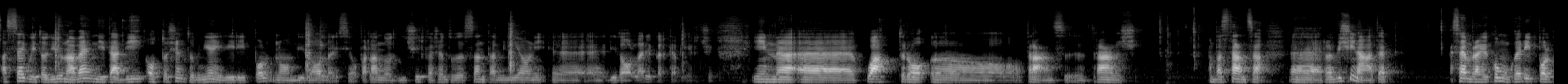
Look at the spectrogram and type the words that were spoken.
a seguito di una vendita di 800 milioni di Ripple, non di dollari, stiamo parlando di circa 160 milioni eh, di dollari per capirci, in eh, quattro trans, tranche abbastanza ravvicinate sembra che comunque Ripple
